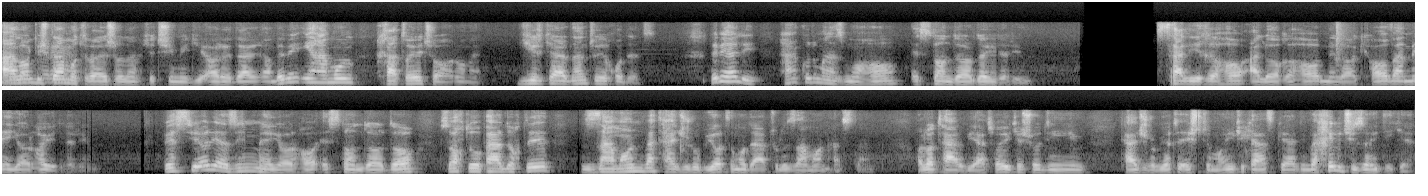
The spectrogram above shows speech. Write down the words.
الان بیشتر متوجه شدم که چی میگی. آره دقیقا. ببین این همون خطای چهارمه. گیر کردن توی خودت. ببین علی هر کدوم از ماها استانداردهایی داریم. سلیقه ها علاقه ها ملاک ها و معیارهایی داریم. بسیاری از این معیارها استانداردها ساخته و پرداخته زمان و تجربیات ما در طول زمان هستند. حالا تربیت هایی که شدیم تجربیات اجتماعی که کسب کردیم و خیلی چیزهای دیگه.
